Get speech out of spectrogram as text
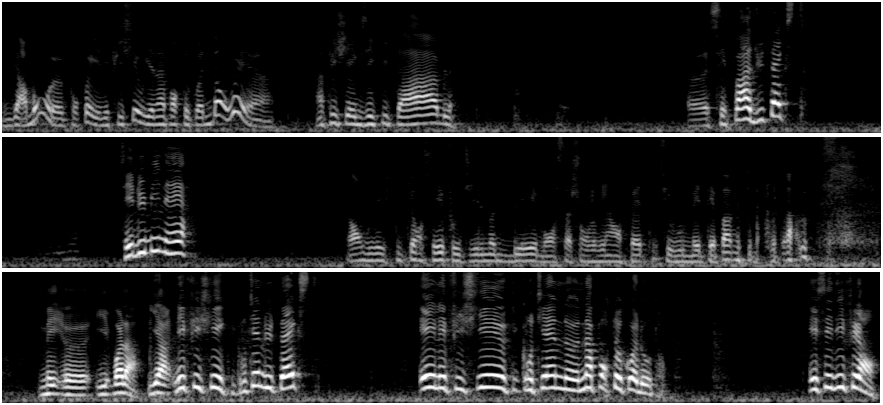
Vous me dire, bon, euh, pourquoi il y a des fichiers où il y a n'importe quoi dedans? Oui, un, fichier exécutable. Euh, c'est pas du texte. C'est du binaire. Alors on vous expliquait en C, il faut utiliser le mode B. Bon, ça change rien en fait si vous ne le mettez pas, mais c'est pas très grave. Mais euh, voilà, il y a les fichiers qui contiennent du texte et les fichiers qui contiennent euh, n'importe quoi d'autre. Et c'est différent.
